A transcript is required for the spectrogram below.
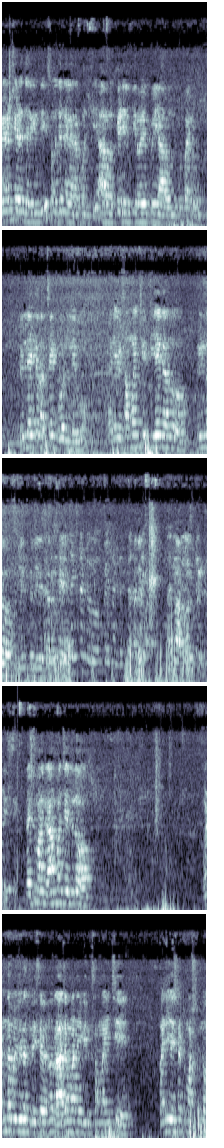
పేమెంట్ చేయడం జరిగింది సౌజన్య గారి అకౌంట్కి. ఆరు వర్క్ ఐడీలకి ఇరవై వెయ్యి ఆరు వందల రూపాయలు. ఫీల్డ్ అయితే వర్క్ సైట్ బోర్డు లేవు. అయితే వీటికి సంబంధించి టీఏ గారు ఫీల్డ్లో ఏం తెలియజేశారంటే అదే నెక్స్ట్ మన గ్రామ పంచాయతీలో one double zero three seven Rajamma అనే వీరికి సంబంధించి పనిచేసినట్టు మస్టర్లో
